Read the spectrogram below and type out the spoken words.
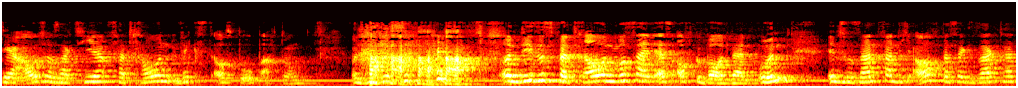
der Autor sagt hier, Vertrauen wächst aus Beobachtung. Und dieses, und dieses Vertrauen muss halt erst aufgebaut werden. Und Interessant fand ich auch, dass er gesagt hat,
